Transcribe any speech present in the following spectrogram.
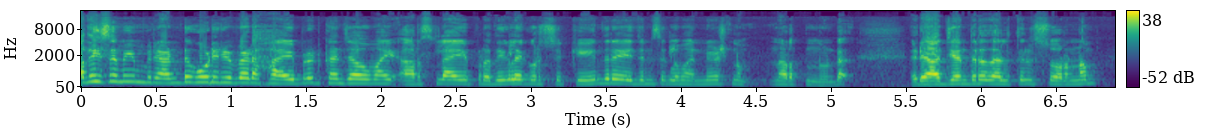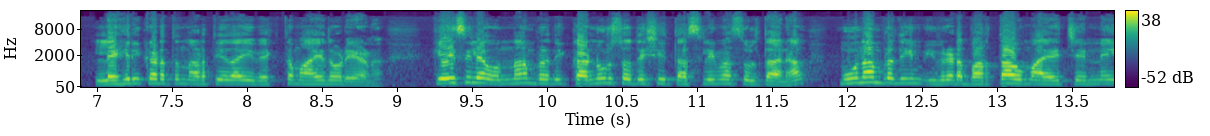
അതേസമയം രണ്ട് കോടി രൂപയുടെ ഹൈബ്രിഡ് കഞ്ചാവുമായി അറസ്റ്റിലായ പ്രതികളെക്കുറിച്ച് കേന്ദ്ര ഏജൻസികളും അന്വേഷണം നടത്തുന്നുണ്ട്. രാജ്യാന്തര തലത്തിൽ സ്വർണം ലഹരിക്കടത്ത് നടത്തിയതായി വ്യക്തമായതോടെയാണ് കേസിലെ ഒന്നാം പ്രതി കണ്ണൂർ സ്വദേശി തസ്ലീമ സുൽത്താന മൂന്നാം പ്രതിയും ഇവരുടെ ഭർത്താവുമായ ചെന്നൈ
